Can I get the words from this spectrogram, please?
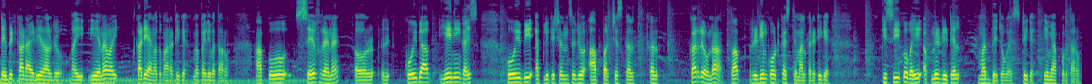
डेबिट कार्ड आईडी डाल रहे हो। भाई, ये है ना भाई, कट आएगा तुम्हारा, ठीक है? मैं पहले बता रहा हूँ। आपको सेफ़ रहना है और कोई भी आप, ये नहीं गाइस कोई भी एप्लीकेशन से जो आप परचेस कर कर कर रहे हो ना तो आप रिडीम कोड का इस्तेमाल करें, ठीक है? किसी को भाई अपनी डिटेल मत भेजो गैस ठीक है? ये मैं आपको बता रहा हूँ।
